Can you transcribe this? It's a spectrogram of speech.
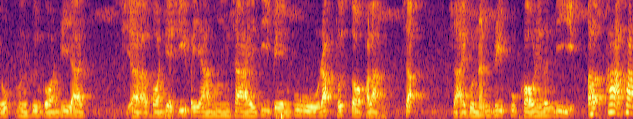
ยกมือขึ้นก่อนที่จะก่อนที่จะชี้ไปยังชายที่เป็นผู้รับทดสอบพลังชชายคนนั้นรีบคุกเข่าในทันทีเออข้าข้า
